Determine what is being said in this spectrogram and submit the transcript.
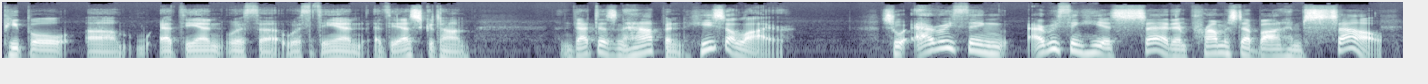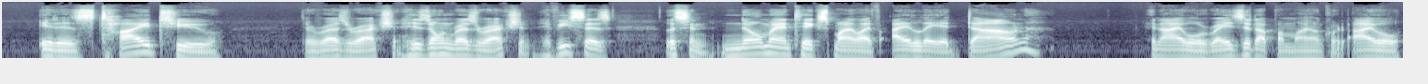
people um, at the end with uh, with the end at the eschaton, that doesn't happen. He's a liar. So everything everything he has said and promised about himself, it is tied to the resurrection, his own resurrection. If he says, "Listen, no man takes my life; I lay it down, and I will raise it up on my own accord. I will,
